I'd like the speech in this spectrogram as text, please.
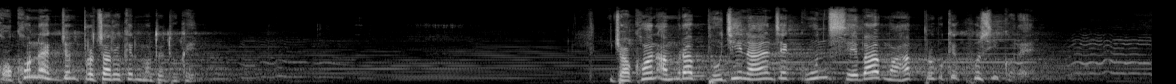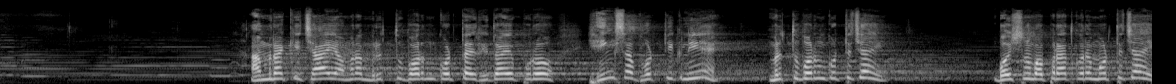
কখন একজন প্রচারকের মতে ঢুকে। যখন আমরা বুঝি না যে কোন সেবা মহাপ্রভুকে খুশি করে, আমরা কি চাই আমরা মৃত্যুবরণ করতে হৃদয়ে পুরো হিংসা ভর্তি নিয়ে মৃত্যুবরণ করতে চাই? বৈষ্ণব অপরাধ করে মরতে চাই?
